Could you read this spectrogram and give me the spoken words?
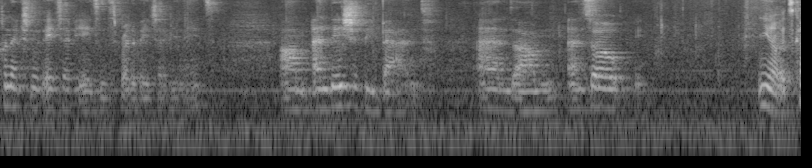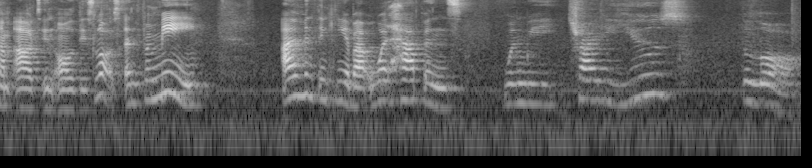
connection with HIV AIDS and the spread of HIV and AIDS. Um, and they should be banned. And, um, and so you know, it's come out in all of these laws. And for me, I've been thinking about what happens when we try to use the law.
